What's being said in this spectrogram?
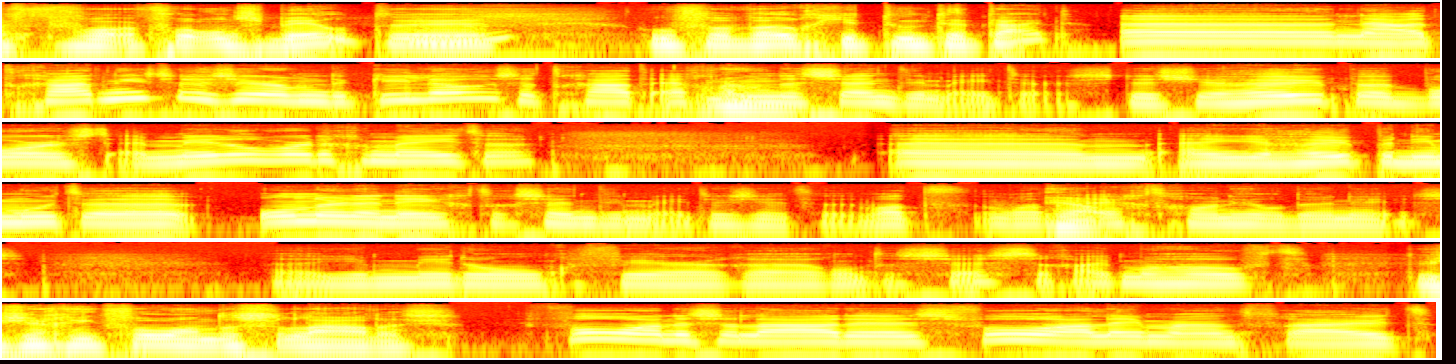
voor, voor ons beeld, eh, Mhm. hoeveel woog je toen ter tijd? Eh, nou, het gaat niet zozeer om de kilo's, het gaat echt Oh. om de centimeters. Dus je heupen, borst en middel worden gemeten. Ehm, en je heupen die moeten onder de 90 centimeter zitten, wat, wat Ja. echt gewoon heel dun is. Eh, je middel ongeveer eh, rond de 60 uit mijn hoofd. Dus jij ging vol aan de salades. Vol aan de salades, vol alleen maar aan het fruit.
